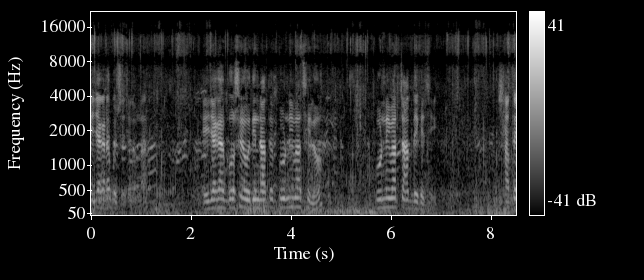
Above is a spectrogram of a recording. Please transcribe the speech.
এই জায়গাটা বসেছিল না? এই জায়গায় বসে ওই দিন রাতে পূর্ণিমা ছিল। পূর্ণিমার চাঁদ দেখেছি। সাথে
